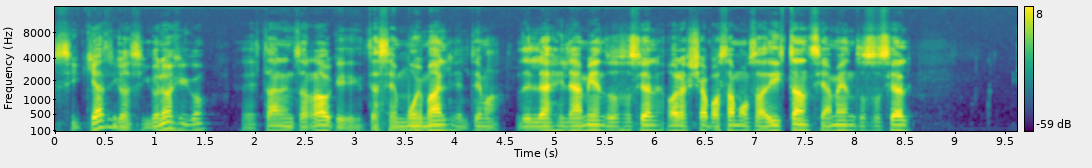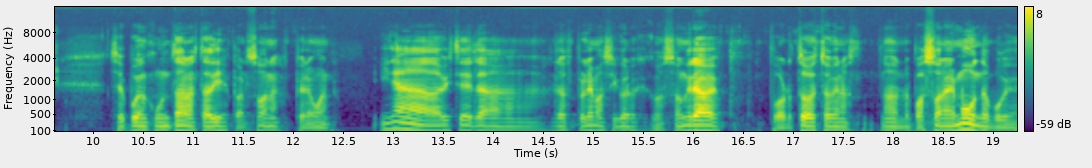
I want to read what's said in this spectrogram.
psiquiátricos, psicológicos, estar encerrado que te hace muy mal el tema del aislamiento social. Ahora ya pasamos a distanciamiento social. Se pueden juntar hasta 10 personas, pero bueno. Y nada, viste, los problemas psicológicos son graves por todo esto que nos, nos pasó en el mundo, porque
